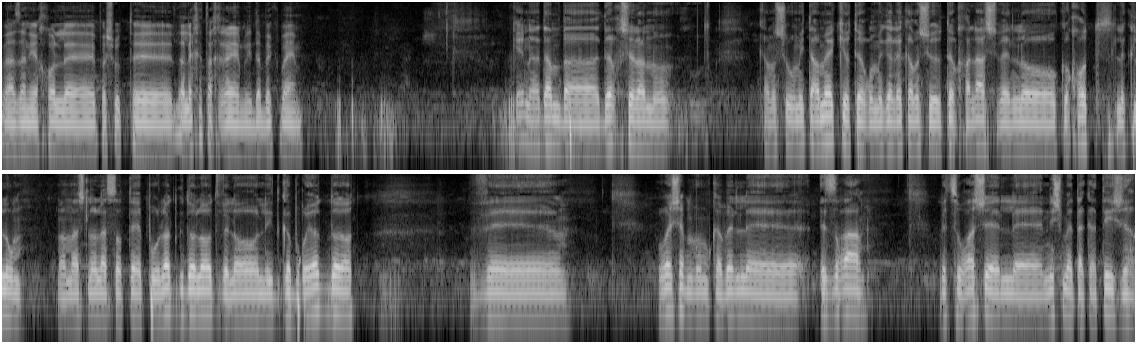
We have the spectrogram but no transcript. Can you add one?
ואז אני יכול uh, פשוט uh, ללכת אחריהם, להידבק בהם. כן, האדם בדרך שלנו, כמה שהוא מתעמק יותר, הוא מגלה כמה שהוא יותר חלש ואין לו כוחות לכלום. ממש לא לעשות אה, פעולות גדולות ולא להתגברויות גדולות. והוא רואה שהוא מקבל אה, עזרה בצורה של אה, נשמת הקטישה.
